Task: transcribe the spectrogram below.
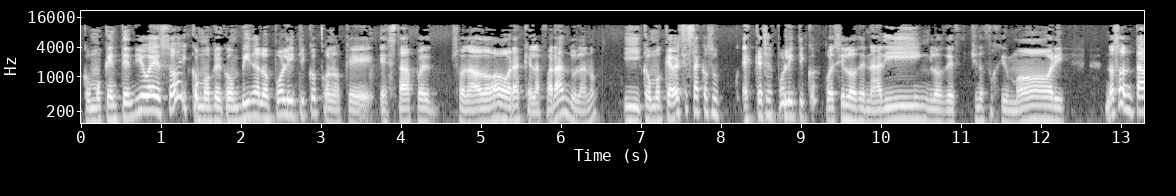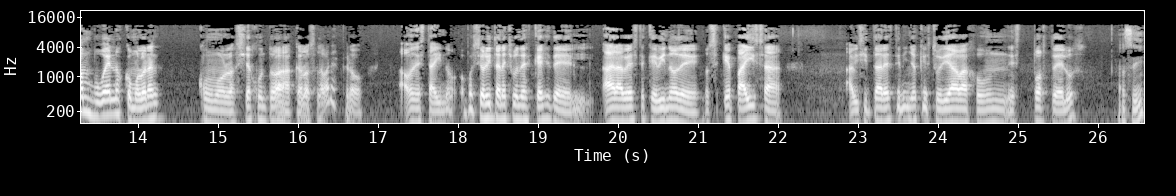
como que entendió eso y como que combina lo político con lo que está pues sonado ahora, que la farándula, ¿no? Y como que a veces saca sus sketches políticos, por decir los de Nadine, los de Chino Fujimori, no son tan buenos como lo eran, como lo hacía junto a Carlos Álvarez, pero aún está ahí, ¿no? O pues si ahorita han hecho un sketch del árabe este que vino de no sé qué país a, a visitar a este niño que estudiaba bajo un poste de luz. ¿Ah, sí?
